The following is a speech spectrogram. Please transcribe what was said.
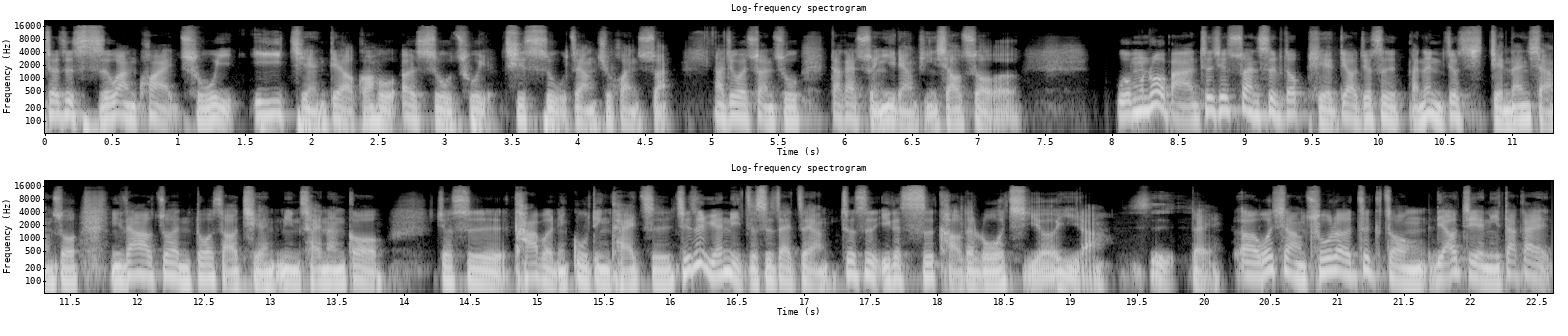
就是十万块除以一减掉括弧二十五除以七十五这样去换算，那就会算出大概损益两平销售额。我们如果把这些算式都撇掉，就是反正你就简单想说，你都要赚多少钱，你才能够就是 cover 你固定开支。其实原理只是在这样，就是一个思考的逻辑而已啦。是对，呃，我想除了这种了解你大概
